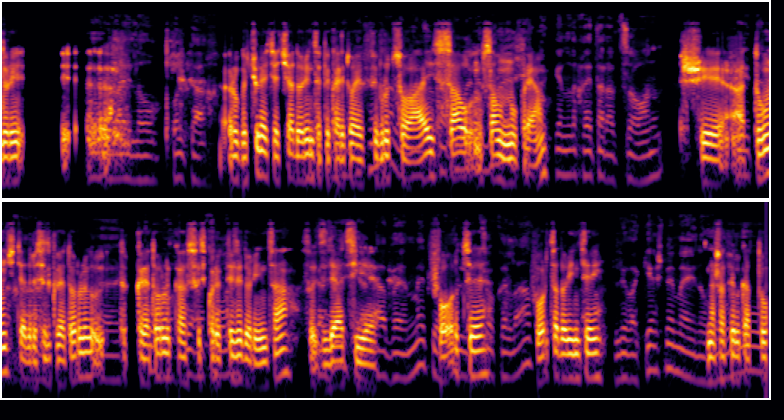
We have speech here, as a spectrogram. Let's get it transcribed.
dori, Eh, rugăciunea este acea dorință pe care tu ai fi vrut să o ai sau, sau nu prea și atunci te adresezi Creatorului, creatorului ca să-ți corecteze dorința, să-ți dea ție forțe, forța dorinței, în așa fel ca tu,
